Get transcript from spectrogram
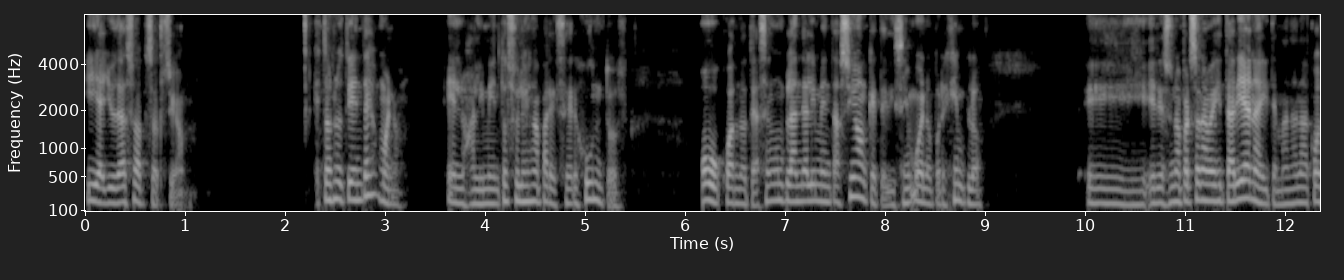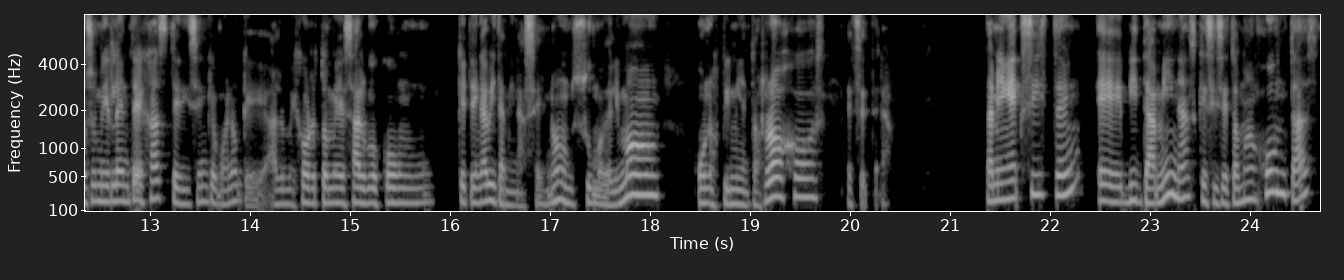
y ayuda a su absorción. Estos nutrientes, bueno, en los alimentos suelen aparecer juntos. O cuando te hacen un plan de alimentación que te dicen, bueno, por ejemplo, eh, eres una persona vegetariana y te mandan a consumir lentejas, te dicen que, bueno, que a lo mejor tomes algo con, que tenga vitamina C, ¿no? Un zumo de limón unos pimientos rojos, etc. También existen eh, vitaminas que si se toman juntas,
